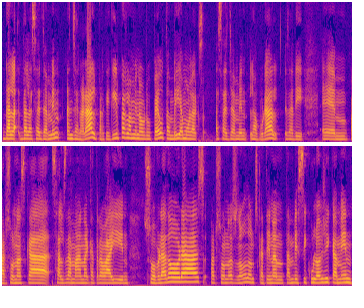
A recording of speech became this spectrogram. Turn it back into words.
de l'assetjament en general, perquè aquí al Parlament Europeu també hi ha molt assetjament laboral, és a dir, eh, persones que se'ls demana que treballin sobre d'hores, persones no, doncs, que tenen també psicològicament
